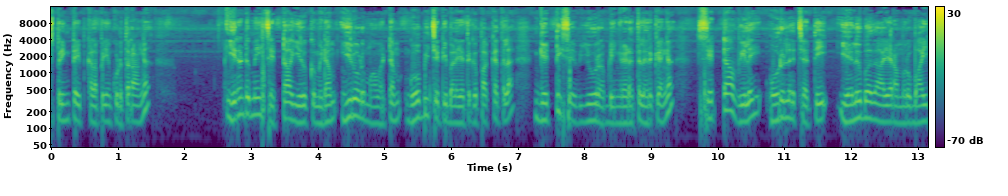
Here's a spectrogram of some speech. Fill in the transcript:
ஸ்ப்ரிங் டைப் கலப்பையும் கொடுத்துறாங்க. இரண்டுமே செட்டாக இருக்கும் இடம் ஈரோடு மாவட்டம் கோபிச்செட்டிபாளையத்துக்கு பக்கத்தில் கெட்டி செவியூர் அப்படிங்கிற இடத்துல இருக்குங்க. செட்டாக விலை ஒரு லட்சத்தி எழுபதாயிரம் ரூபாய்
